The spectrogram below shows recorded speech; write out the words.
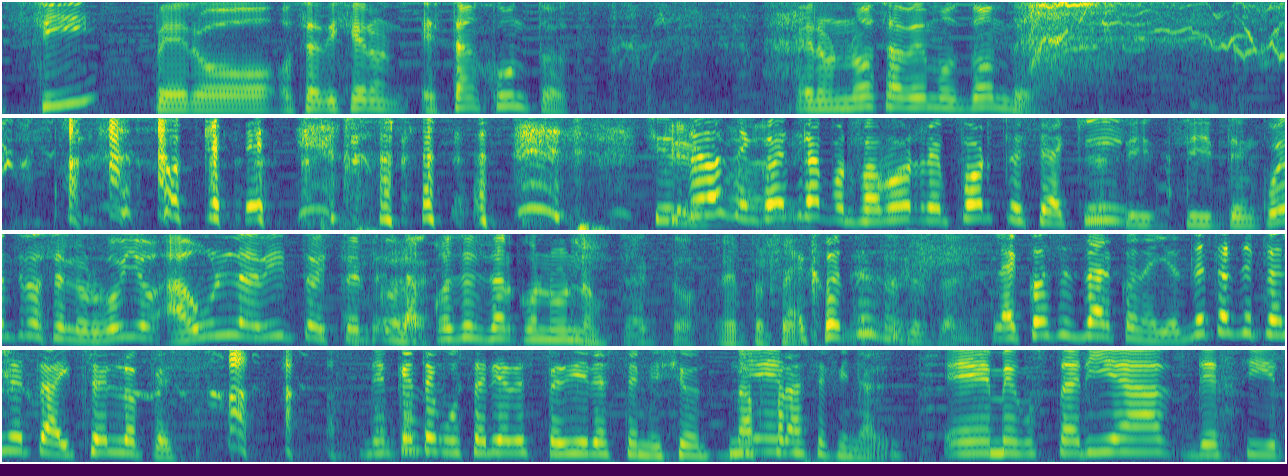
Sí, pero, o sea, dijeron, están juntos, pero no sabemos dónde. Si usted los encuentra, por favor, repórtese aquí. Si, si te encuentras el orgullo, a un ladito ahí está el coraje. La cosa es dar con uno. Exacto. Eh, La perfecto. cosa, es, del la cosa es dar con ellos. Netas de Planeta, Itzel López. ¿En qué te gustaría despedir esta emisión? Una Bien. frase final. Eh, me gustaría decir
